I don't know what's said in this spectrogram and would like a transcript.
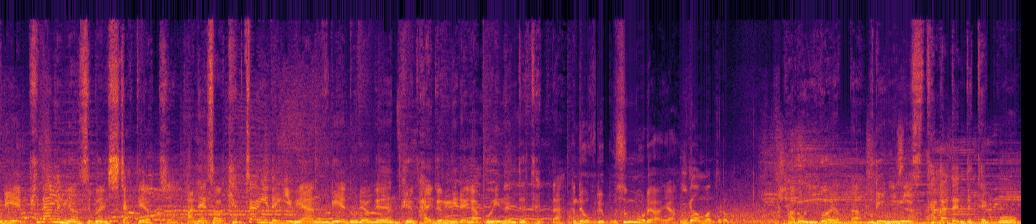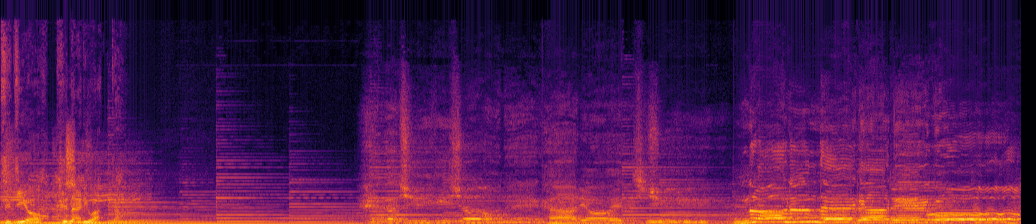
우리의 피나는 연습은 시작되었지. 반에서 캡장이 되기 위한 우리의 노력은 그 밝은 미래가 보이는 듯했다. 근데 우리 무슨 노래 하냐? 이거 한번 들어봐. 바로 이거였다. 우린 이미 스타가 된 듯했고 드디어 그날이 왔다. 해가 지기 전에 가려 했지. 너는 내가 되고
